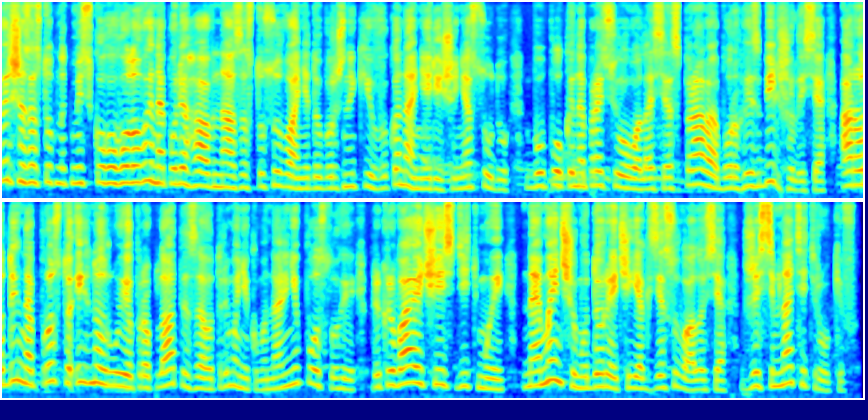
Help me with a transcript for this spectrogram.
Перший заступник міського голови наполягав на застосуванні до боржників виконання рішення суду, бо поки напрацьовувалася справа, борги збільшилися, а родина просто ігнорує проплати за отримані комунальні послуги, прикриваючись дітьми. Найменшому, до речі, як з'ясувалося, вже 17 років.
